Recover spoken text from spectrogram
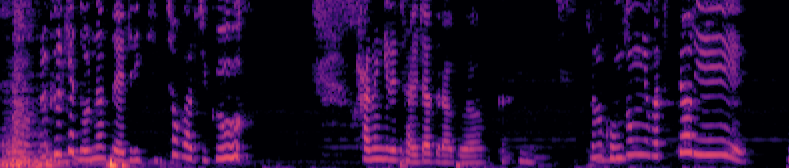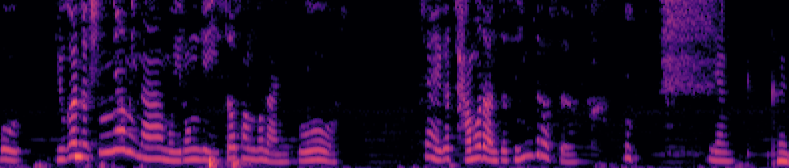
어, 그렇게 놀면 또 애들이 지쳐가지고 가는 길에 잘 자더라고요. 저는 공동육아 특별히 뭐 육아적 신념이나 뭐 이런 게 있어서 한 건 아니고 그냥 애가 잠을 안 자서 힘들었어요. 그냥 그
